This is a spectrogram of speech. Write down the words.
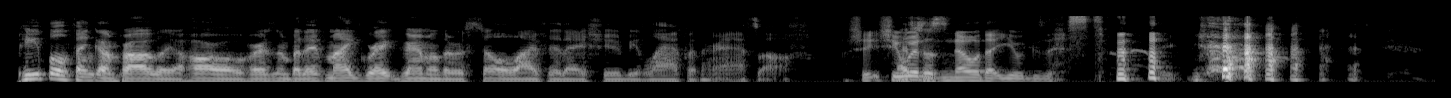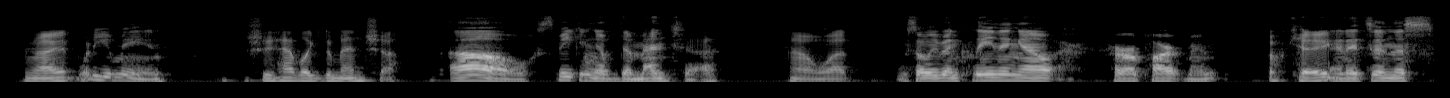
People think I'm probably a horrible person, but if my great grandmother was still alive today, she would be laughing her ass off. She she That's wouldn't just- know that you exist, right? what do you mean? She'd have like dementia. Oh, speaking of dementia, Oh, what? so we've been cleaning out her apartment, Okay. and it's in this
